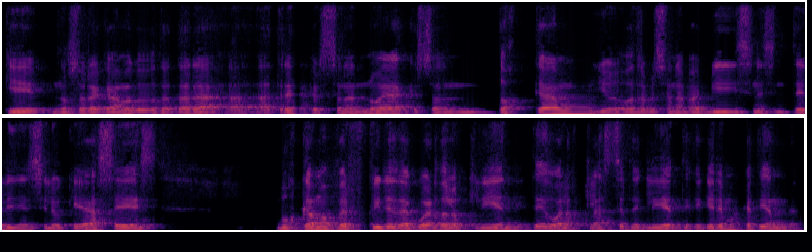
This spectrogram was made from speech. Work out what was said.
que nosotros acabamos de contratar a, a, tres personas nuevas, que son dos CAM y otra persona para Business Intelligence, y lo que hace es, buscamos perfiles de acuerdo a los clientes o a los clusters de clientes que queremos que atiendan.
